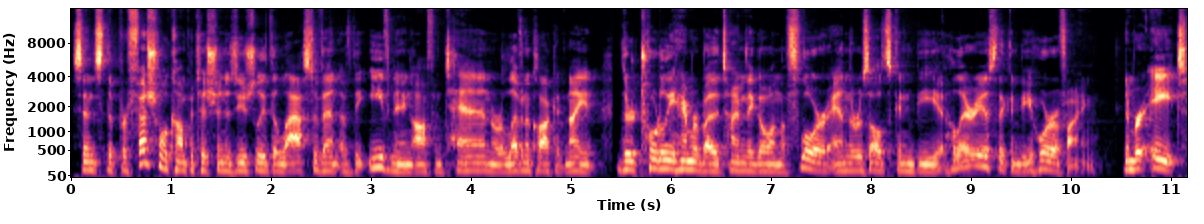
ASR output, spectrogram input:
since the professional competition is usually the last event of the evening, often 10 or 11 o'clock at night, they're totally hammered by the time they go on the floor, and the results can be hilarious, they can be horrifying. Number eight,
